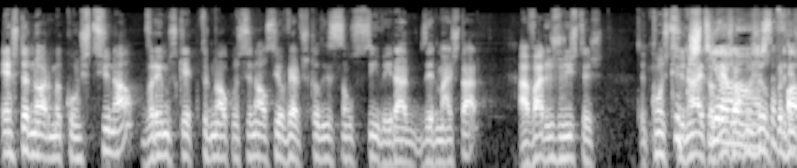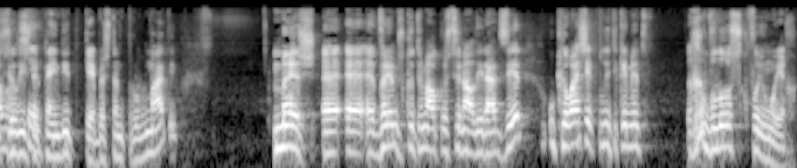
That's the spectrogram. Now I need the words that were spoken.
esta norma constitucional. Veremos o que é que o Tribunal Constitucional, se houver fiscalização sucessiva, irá dizer mais tarde. Há vários juristas constitucionais, aliás, alguns deles do Partido Socialista sim. que têm dito que é bastante problemático. Mas uh, uh, veremos o que o Tribunal Constitucional irá dizer. O que eu acho é que politicamente revelou-se que foi um erro.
